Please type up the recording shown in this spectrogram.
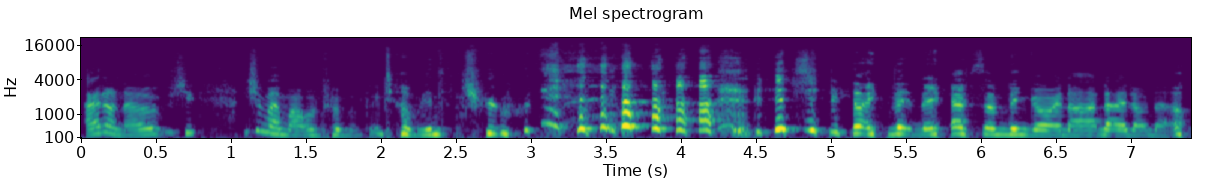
I don't know. She, actually, my mom would probably tell me the truth. She'd be like, they, they have something going on. I don't know.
